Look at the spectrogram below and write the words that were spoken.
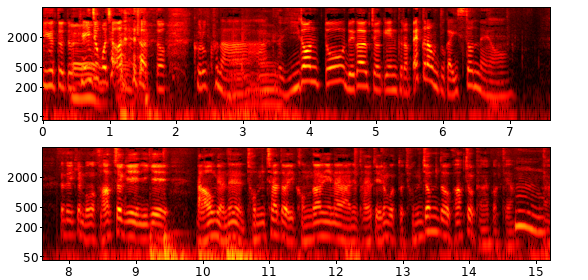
이것도 좀 네. 개인정보 차원에서 또 그렇구나. 네. 그래서 이런 또 뇌과학적인 그런 백그라운드가 있었네요. 근데 이렇게 뭔가 과학적인 이게 나오면은 점차 더 이 건강이나 아니면 다이어트 이런 것도 점점 더 과학적으로 변할 것 같아요. 음. 아,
